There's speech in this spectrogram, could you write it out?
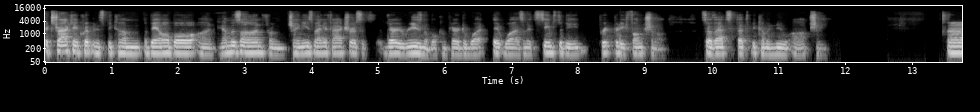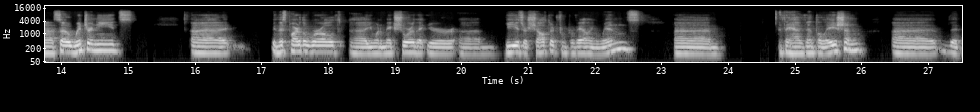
extracting equipment has become available on Amazon from Chinese manufacturers. It's very reasonable compared to what it was, and it seems to be pr pretty functional. So that's that's become a new option. Uh, so winter needs. Uh, in this part of the world, uh, you want to make sure that your um, bees are sheltered from prevailing winds. Um, they have ventilation, uh, that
